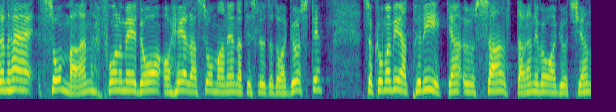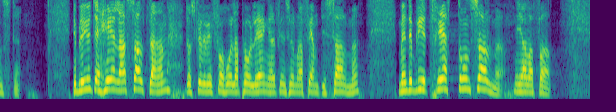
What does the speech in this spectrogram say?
den här sommaren, från och med idag och hela sommaren ända till slutet av augusti, så kommer vi att predika ur Saltaren i våra gudstjänster. Det blir ju inte hela Saltaren, då skulle vi få hålla på länge, det finns 150 salmer. Men det blir 13 salmer i alla fall.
